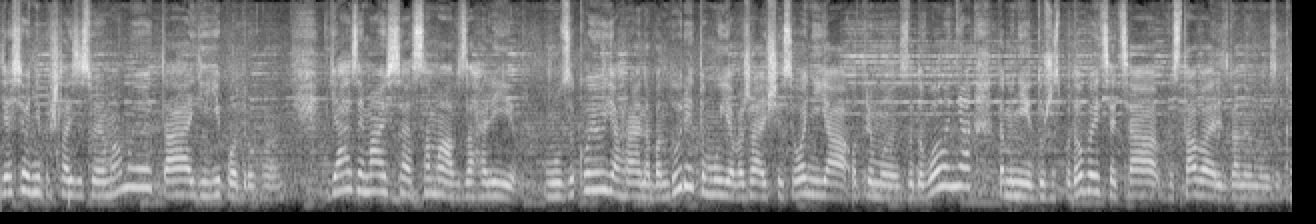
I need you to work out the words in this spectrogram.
Я сьогодні прийшла зі своєю мамою та її подругою. Я займаюся сама взагалі музикою. Я граю на бандурі, тому я вважаю, що сьогодні я отримую задоволення та мені дуже сподобається ця вистава різдвяної музики.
